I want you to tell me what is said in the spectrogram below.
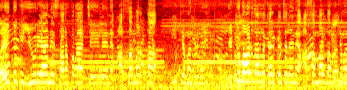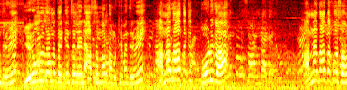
రైతుకి యూరియాని సరఫరా చేయలేని అసమర్థ ముఖ్యమంత్రివి గిట్టుబాటు ధరలు కల్పించలేని అసమర్థ ముఖ్యమంత్రివి ఎరువుల ధరలు తగ్గించలేని అసమర్థ ముఖ్యమంత్రివి అన్నదాతకి తోడుగా అన్నదాత కోసం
